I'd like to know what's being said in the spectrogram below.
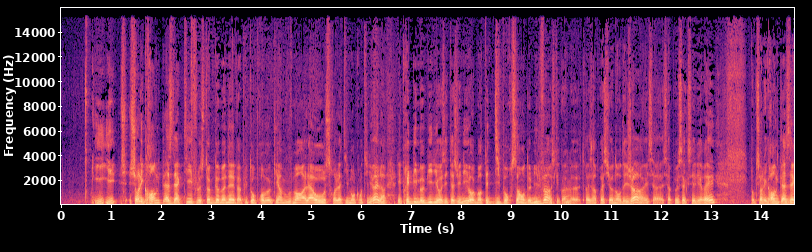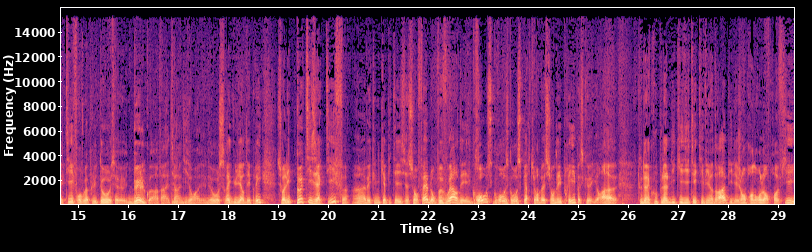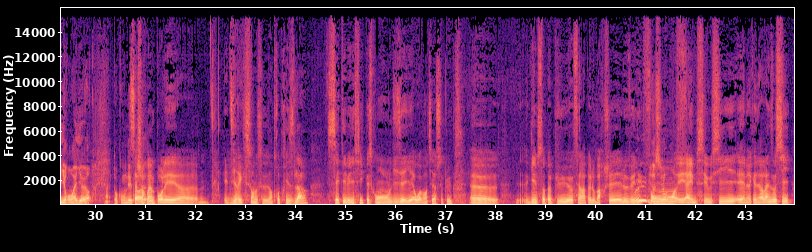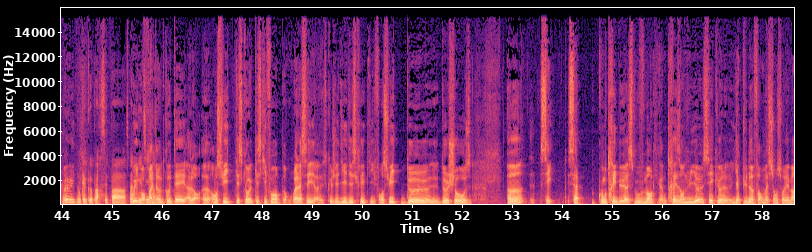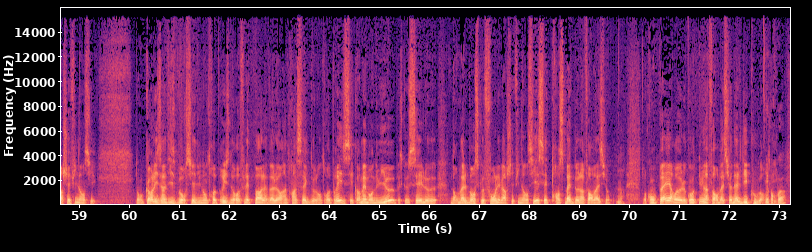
il- il- sur les grandes classes d'actifs, le stock de monnaie va plutôt provoquer un mouvement à la hausse relativement continuel. hein. Les prix de l'immobilier aux États-Unis ont augmenté de 10% en 2020, ce qui est quand même euh, très impressionnant déjà. hein, ça, ça peut s'accélérer. Donc sur les grandes classes d'actifs, on voit plutôt c'est une bulle, quoi. Enfin, tiens, disons une hausse régulière des prix. Sur les petits actifs, hein, avec une capitalisation faible, on peut voir des grosses, grosses, grosses perturbations des prix parce qu'il y aura euh, tout d'un coup plein de liquidités qui viendra, puis les gens prendront leur profit, et iront ailleurs. Donc on n'est Sachant pas. quand même pour les, euh, les directions de ces entreprises-là, ça a été bénéfique puisqu'on le disait hier ou avant-hier, je sais plus. euh, GameStop a pu faire appel au marché, lever Oui, des fonds, et AMC aussi, et American Airlines aussi. Oui, oui. Donc quelque part, c'est pas, pas Oui, mais négatif. enfin, d'un hein. autre côté, alors euh, ensuite, qu'est-ce qu'il faut en- bon, Voilà, c'est ce que j'ai dit est descriptif. Ensuite, deux, deux choses. Un, c'est ça contribue à ce mouvement qui est quand même très ennuyeux, c'est qu'il n'y a plus d'informations sur les marchés financiers. Donc, quand les indices boursiers d'une entreprise ne reflètent pas la valeur intrinsèque de l'entreprise, c'est quand même ennuyeux parce que c'est le normalement ce que font les marchés financiers, c'est de transmettre de l'information. Donc, on perd euh, le contenu informationnel des cours. Et pourquoi?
